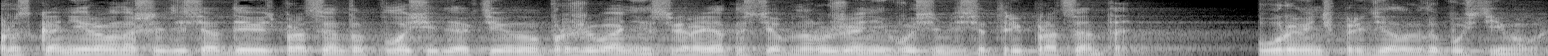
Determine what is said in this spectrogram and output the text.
Просканировано 69% площади активного проживания с вероятностью обнаружения 83%. Уровень в пределах допустимого.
